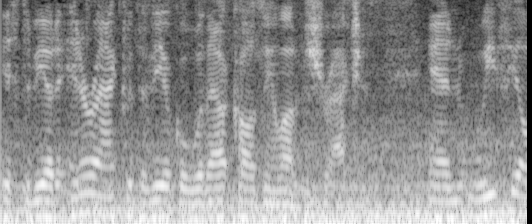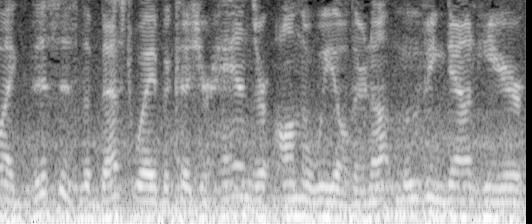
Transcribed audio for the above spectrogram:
is to be able to interact with the vehicle without causing a lot of distraction. And we feel like this is the best way because your hands are on the wheel. They're not moving down here.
